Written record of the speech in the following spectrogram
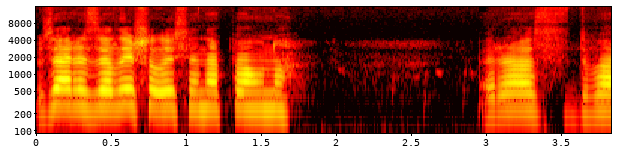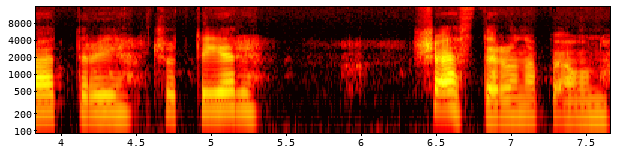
Зараз залишилося, напевно, раз, два, три, чотири, шестеро, напевно.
